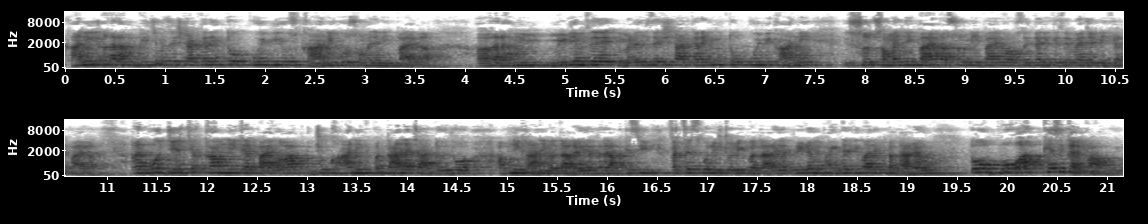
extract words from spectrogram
कहानी अगर हम बीच में से स्टार्ट करें तो कोई भी उस कहानी को समझ नहीं पाएगा। अगर हम मीडियम से मिडिल से स्टार्ट करेंगे तो कोई भी कहानी समझ नहीं पाएगा, सुन नहीं पाएगा और सही तरीके से इमेजिन नहीं कर पाएगा। अगर वो जे काम नहीं कर पाएगा, आप जो कहानी बताना चाहते हो, जो अपनी कहानी बता रहे हो, या फिर आप किसी सक्सेसफुल स्टोरी बता रहे हो, या फ्रीडम फाइटर के बारे में बता रहे हो तो वो आप कैसे कर पाओगे?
